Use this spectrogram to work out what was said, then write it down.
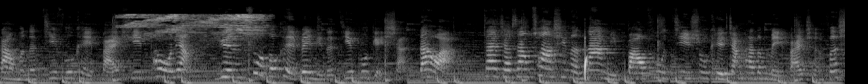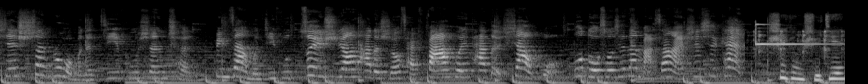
让我们的肌肤可以白皙透亮，远处都可以被你的肌肤给闪到啊！再加上创新的纳米包覆技术，可以将它的美白成分先渗入我们的肌肤深层，并在我们肌肤最需要它的时候才发挥它的效果。不多说，现在马上来试试看。试用时间，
